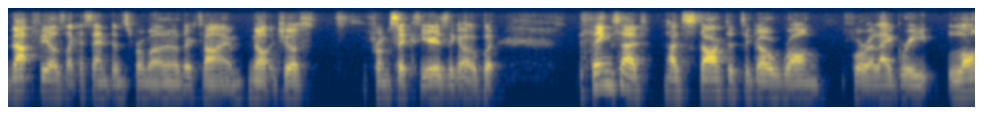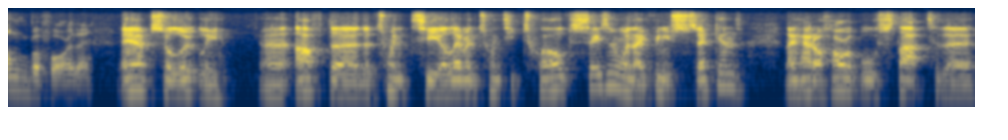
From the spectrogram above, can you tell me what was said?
That feels like a sentence from another time, not just from six years ago. But things had had started to go wrong for Allegri long before this. Absolutely. Uh, after the 2011 2012 season, when they finished second, they had a horrible start to the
